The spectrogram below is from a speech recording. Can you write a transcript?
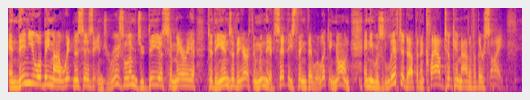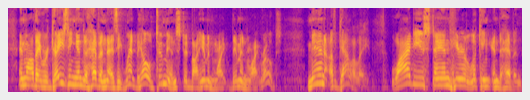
and then you will be my witnesses in Jerusalem, Judea, Samaria, to the ends of the earth. And when they had said these things, they were looking on, and he was lifted up, and a cloud took him out of their sight. And while they were gazing into heaven as he went, behold, two men stood by him in white, them in white robes, men of Galilee. Why do you stand here looking into heaven?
